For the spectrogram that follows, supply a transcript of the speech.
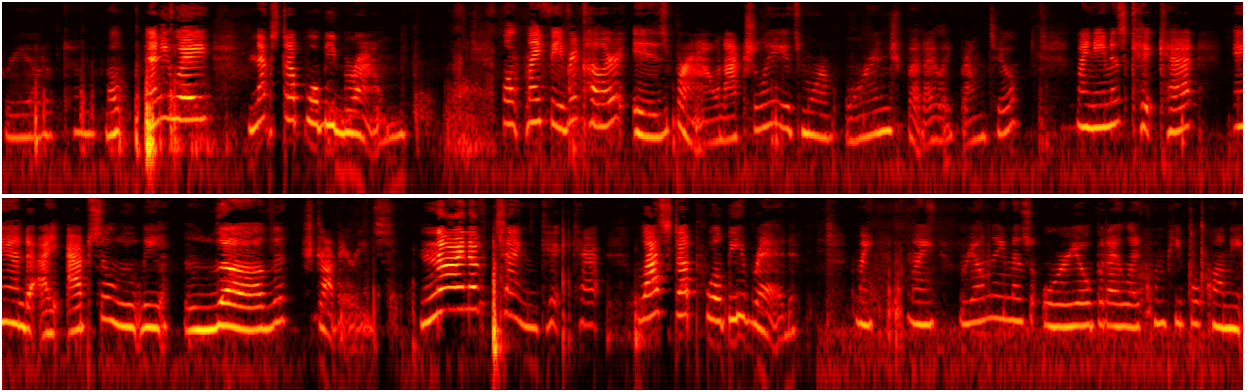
3 out of 10. Well, anyway, next up will be brown. Well, my favorite color is brown. Actually, it's more of orange, but I like brown too. My name is Kit Kat, and I absolutely love strawberries. 9 of 10, Kit Kat. Last up will be red. My, my real name is Oreo, but I like when people call me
